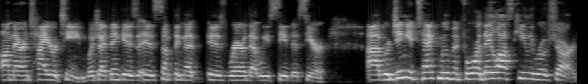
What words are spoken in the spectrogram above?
on their entire team, which I think is, is something that is rare that we see this year. Uh, Virginia Tech moving forward, they lost Keely Rochard.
